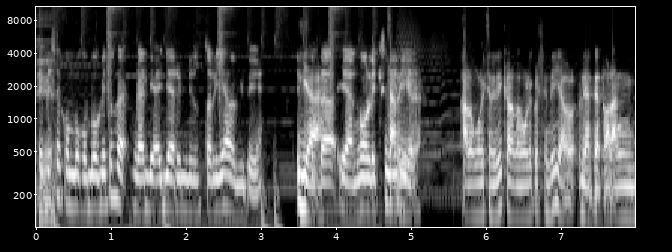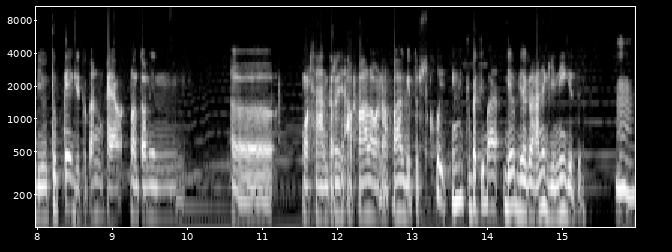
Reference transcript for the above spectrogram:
Ya, Iya. biasanya combo-combo gitu nggak nggak diajarin di tutorial gitu ya. Jadi Iya. kita ya ngulik cari sendiri ya. kalau ngulik sendiri kalau ngulik sendiri ya lihat-lihat orang di YouTube kayak gitu kan kayak nontonin eh Monster Hunter apa lawan apa gitu terus kok ini tiba-tiba dia bisa gerakannya gini gitu Hmm.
